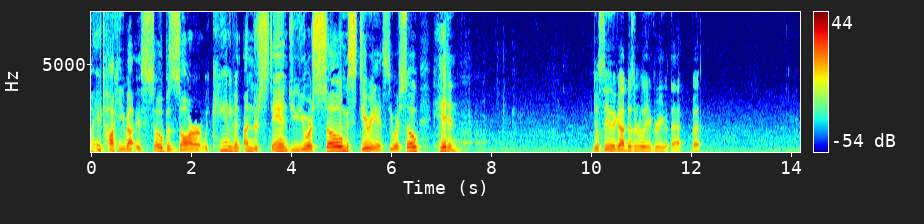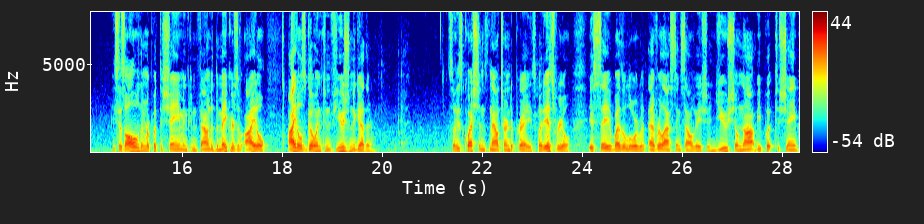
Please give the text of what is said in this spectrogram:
what you're talking about is so bizarre. We can't even understand you. You are so mysterious. You are so hidden. You'll see that God doesn't really agree with that, but he says all of them are put to shame and confounded. The makers of idol idols go in confusion together. So his questions now turn to praise. But Israel is saved by the Lord with everlasting salvation. You shall not be put to shame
